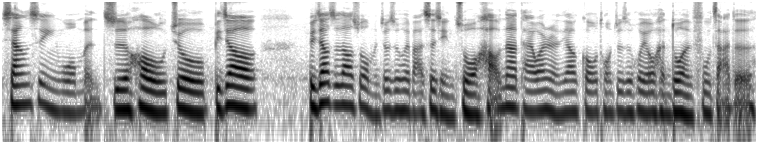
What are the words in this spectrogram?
相信我们之后，就比较比较知道说我们就是会把事情做好。那台湾人要沟通，就是会有很多很复杂的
